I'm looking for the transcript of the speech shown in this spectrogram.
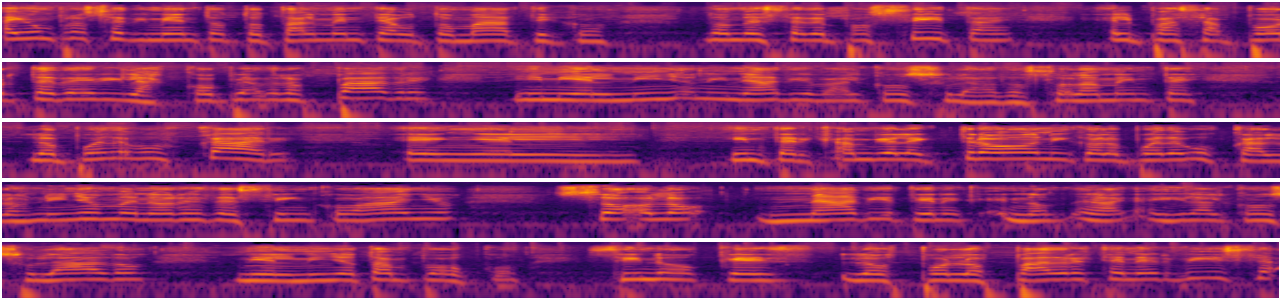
hay un procedimiento totalmente automático donde se depositan el pasaporte de él y las copias de los padres y ni el niño ni nadie va al consulado. Solamente lo puede buscar en el intercambio electrónico, lo puede buscar. Los niños menores de 5 años, solo nadie tiene que no, ir al consulado, ni el niño tampoco, sino que es los, por los padres tener visa,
